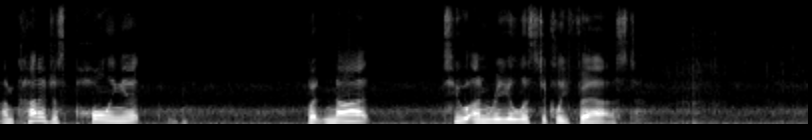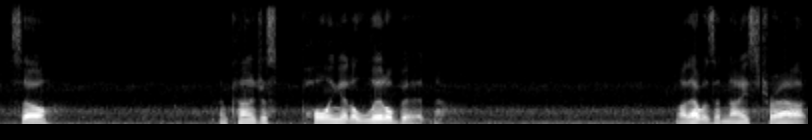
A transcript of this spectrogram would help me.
I'm kind of just pulling it, but not too unrealistically fast. So I'm kind of just pulling it a little bit. Oh, that was a nice trout.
